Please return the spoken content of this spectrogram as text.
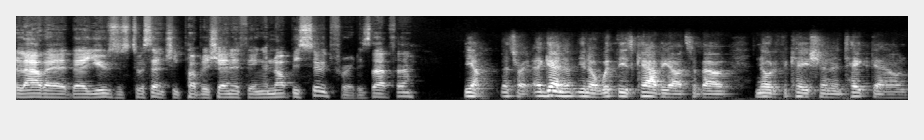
allow their, their users to essentially publish anything and not be sued for it. Is that fair? Yeah, that's right. Again, you know, with these caveats about notification and takedown.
